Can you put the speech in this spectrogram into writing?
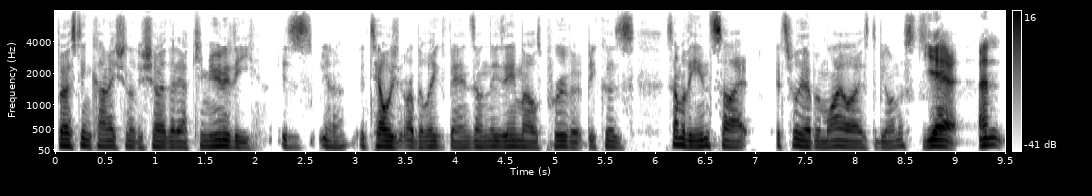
first incarnation of the show that our community is, you know, intelligent rugby league fans, and these emails prove it because some of the insight it's really opened my eyes, to be honest. Yeah, and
